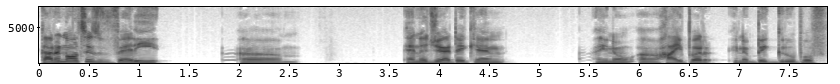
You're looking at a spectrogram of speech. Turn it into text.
Karan also is very um, energetic and you know uh, hyper in a big group of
